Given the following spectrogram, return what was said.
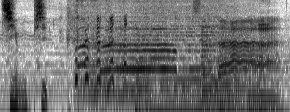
精辟。tonight.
